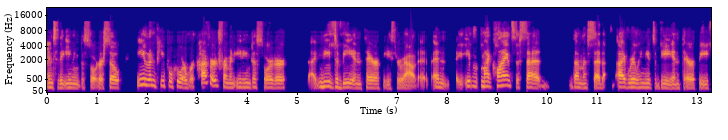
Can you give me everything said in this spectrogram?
into the eating disorder." So even people who are recovered from an eating disorder uh, need to be in therapy throughout it. And even my clients have said, them have said, I really need to be in therapy.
